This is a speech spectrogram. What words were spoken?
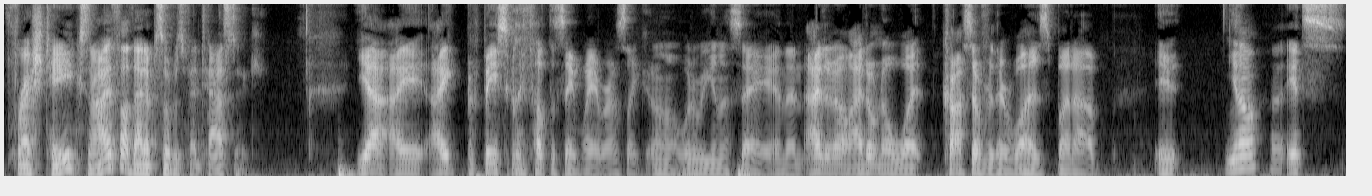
fresh takes? And I thought that episode was fantastic. yeah, I I basically felt the same way where I was like, oh, what are we gonna say? And then I don't know, I don't know what crossover there was, but uh, it you know, it's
